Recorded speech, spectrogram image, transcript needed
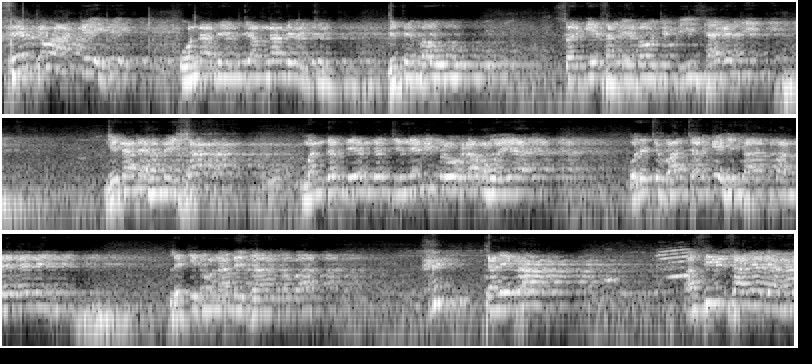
ਸਿਰ ਨੂੰ ਆ ਕੇ ਉਹਨਾਂ ਦੇ ਚਰਨਾਂ ਦੇ ਵਿੱਚ, ਜਿੱਥੇ ਬਾਊ ਸਵਰਗੀ ਸਾਡੇ ਬਾਊ ਜਗਦੀਸ਼ ਸਹਿਗਲ ਜੀ ਜਿਨ੍ਹਾਂ ਨੇ ਹਮੇਸ਼ਾ ਮੰਦਰ ਦੇ ਅੰਦਰ ਜਿੰਨੇ ਵੀ ਪ੍ਰੋਗਰਾਮ ਹੋਏ ਆ, ਉਹਦੇ ਚ ਵੱਧ ਚੜ ਕੇ ਹਿੱਸਾ ਪਾਉਂਦੇ ਰਹੇ ਨੇ। ਲੇਕਿਨ ਉਹਨਾਂ ਦੇ ਜਾਣ ਤੋਂ ਬਾਅਦ ਚਲੇ ਤਾਂ ਅਸੀਂ ਵੀ ਸਾਰੇ ਜਾਣਾ,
